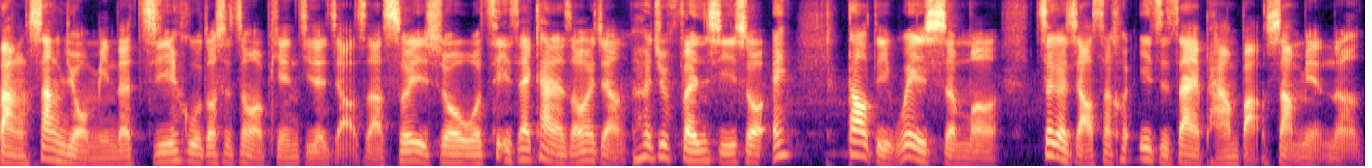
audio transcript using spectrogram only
榜上有名的几乎都是这么偏激的角色啊。所以说我自己在看的时候会讲，会去分析说，哎，到底为什么这个角色会一直在排行榜上面呢？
